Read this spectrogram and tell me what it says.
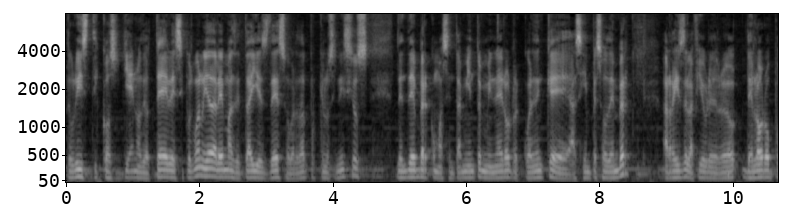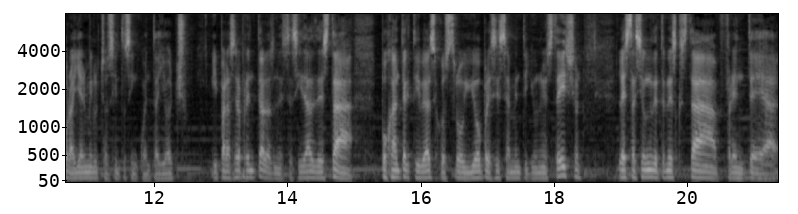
turísticos llenos de hoteles y pues bueno, ya daré más detalles de eso, ¿verdad? Porque en los inicios de Denver como asentamiento minero, recuerden que así empezó Denver a raíz de la fiebre del oro por allá en 1858. Y para hacer frente a las necesidades de esta pujante actividad se construyó precisamente Union Station, la estación de trenes que está frente a,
